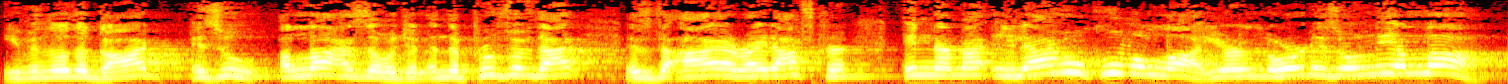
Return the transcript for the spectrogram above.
Even though the God is who? Allah Azza wa Jal. And the proof of that is the ayah right after, إِنَّمَا إِلَهُكُمُ Allah. Your Lord is only Allah.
